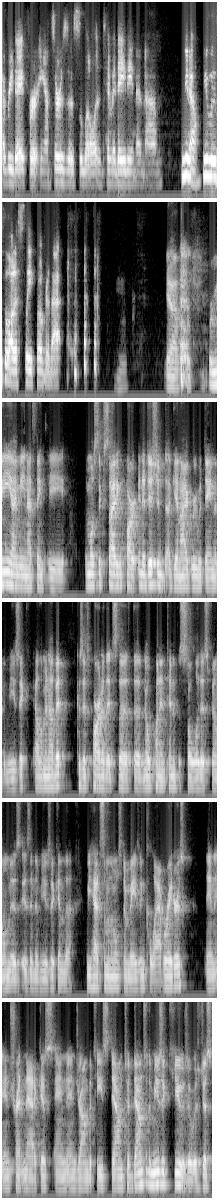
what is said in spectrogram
every day for answers is a little intimidating and um, you know, you lose a lot of sleep over that. yeah, for, for, me, I mean, I think the the most exciting part, in addition, again, I agree with Dana, the music element of it, because it's part of it's the the no pun intended, the soul of this film is is in the music, and the we had some of the most amazing collaborators in in Trent Atticus and and Jon Batiste down to down to the music cues. It was just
